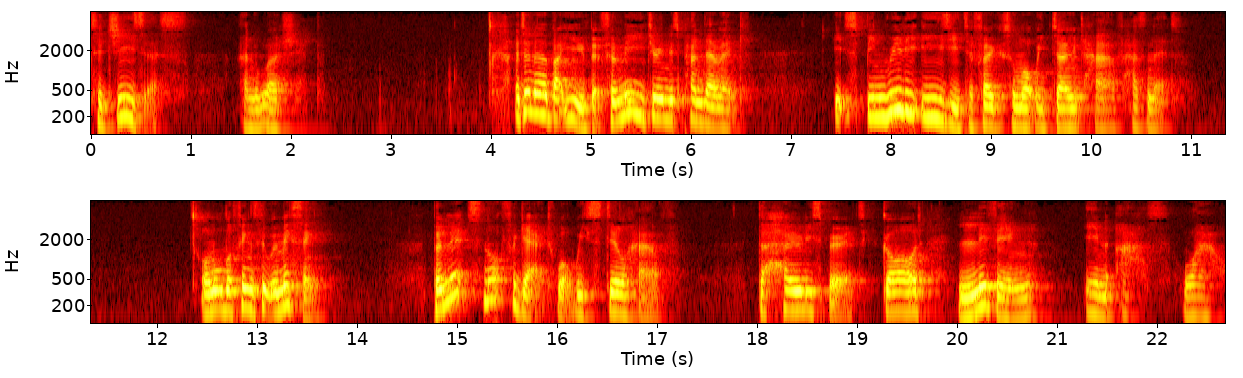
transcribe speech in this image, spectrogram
to Jesus and worship. I don't know about you, but for me during this pandemic, it's been really easy to focus on what we don't have, hasn't it? On all the things that we're missing. But let's not forget what we still have the Holy Spirit, God living in us. Wow.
